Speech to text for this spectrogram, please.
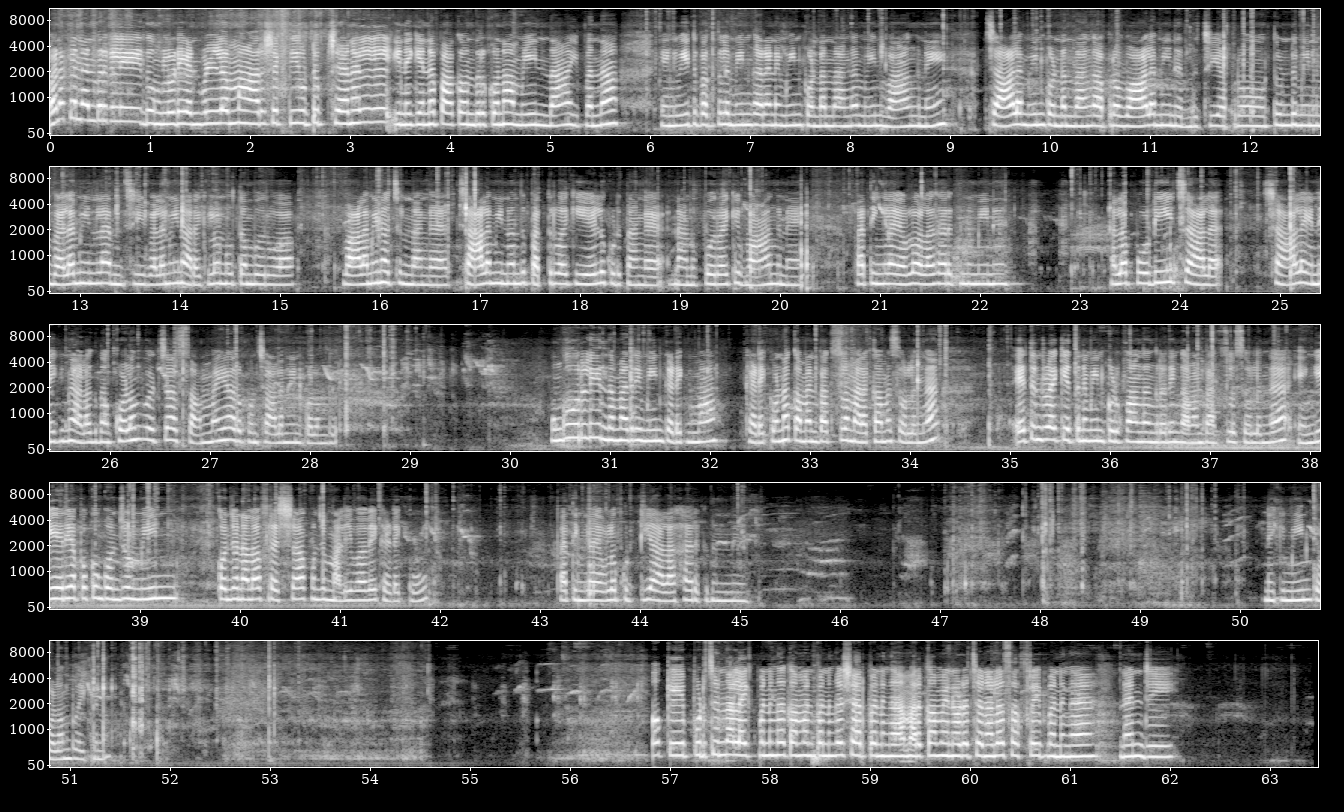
வணக்கம் நண்பர்களே இது உங்களுடைய அன்புள்ளம்மா ஆறுசக்தி யூடியூப் சேனல். இன்றைக்கி என்ன பார்க்க வந்திருக்கோன்னா மீன் தான். இப்போ தான் எங்கள் வீட்டு பக்கத்தில் மீன்காரனை மீன் கொண்டு வந்தாங்க. மீன் வாங்கினேன். சாலை மீன் கொண்டு வந்தாங்க. அப்புறம் வாழை மீன் இருந்துச்சு. அப்புறம் துண்டு மீன் வெலை மீன்லாம் இருந்துச்சு. வெலை மீன் அரை கிலோ நூற்றம்பது ரூபா. வாழை மீன் வச்சுருந்தாங்க. சாலை மீன் வந்து பத்து ரூபாய்க்கு ஏழு கொடுத்தாங்க. நான் முப்பது ரூபாய்க்கு வாங்கினேன். பார்த்தீங்களா எவ்வளோ அழகாக இருக்குன்னு மீன். நல்லா பொடி சாலை. சாலை என்றைக்குமே அழகு தான் குழம்பு வச்சா செம்மையாக இருக்கும் சாலை மீன் குழம்பு. உங்கள் ஊர்லேயும் இந்த மாதிரி மீன் கிடைக்குமா? கிடைக்கும்னா கமெண்ட் பாக்ஸில் மறக்காமல் சொல்லுங்கள் எத்தனை ரூபாய்க்கு எத்தனை மீன் கொடுப்பாங்கங்கிறதையும் கமெண்ட் பாக்ஸில் சொல்லுங்கள் எங்கள் ஏரியா பக்கம் கொஞ்சம் மீன் கொஞ்சம் நல்லா ஃப்ரெஷ்ஷாக கொஞ்சம் மலிவாகவே கிடைக்கும். பார்த்தீங்களா எவ்வளோ குட்டியாக அழகாக இருக்குதுன்னு. இன்னைக்கு மீன் குழம்பு வைக்கணும். ஓகே பிடிச்சிருந்தா லைக் பண்ணுங்கள் கமெண்ட் பண்ணுங்கள் ஷேர் பண்ணுங்கள் மறக்காமல் என்னோட சேனலை சப்ஸ்கிரைப் பண்ணுங்கள் நன்றி.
